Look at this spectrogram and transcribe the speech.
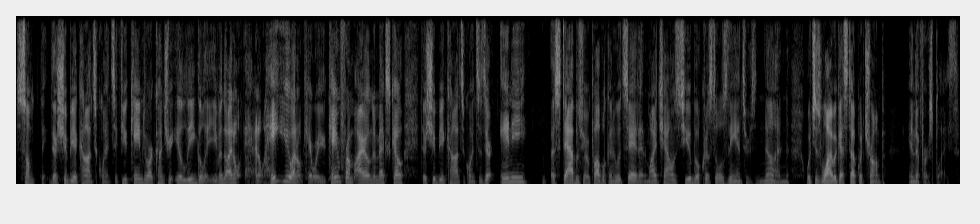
something there should be a consequence. If you came to our country illegally, even though I don't, I don't hate you, I don't care where you came from, Ireland or Mexico, there should be a consequence. Is there any establishment Republican who would say that? My challenge to you, Bill Kristol, is the answer is none. Which is why we got stuck with Trump in the first place.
